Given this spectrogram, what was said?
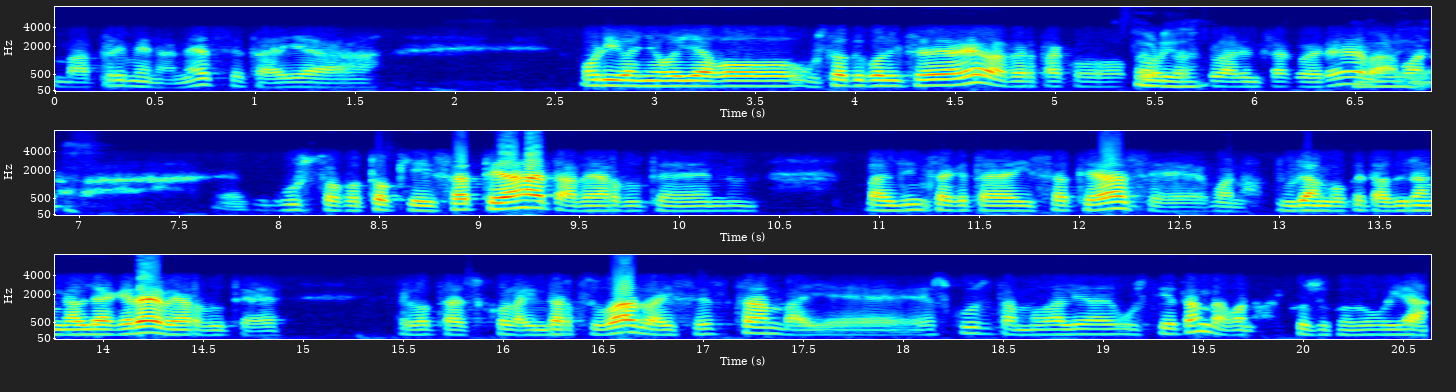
ba primeran, ez? Eta ia hori baino gehiago gustatuko litzea, ba, bertako da. pelotazkolarentzako ere, ba, da. bueno, ba, gustoko tokia izatea, eta behar duten baldintzak eta izatea, ze, bueno, Durangok eta Durangaldeak ere behar dute pelota eskola indartzu bat, bai zestan, bai eh, eskuz eta modalidade guztietan, da, bueno, ikusiko dugu ja,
